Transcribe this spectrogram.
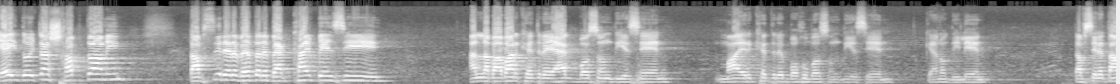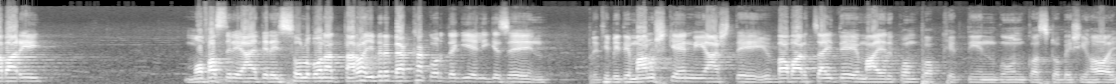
এই দুইটা শব্দ আমি তাফসিরের ভেতরে ব্যাখ্যায় পেয়েছি। আল্লাহ বাবার ক্ষেত্রে এক বসন দিয়েছেন, মায়ের ক্ষেত্রে বহু বসন দিয়েছেন। কেন দিলেন? তাফসিরে তাবারি মফাসিরে আয়তের এই সোলবনা তারা এবারে ব্যাখ্যা করতে গিয়ে লিখেছেন, পৃথিবীতে মানুষকে নিয়ে আসতে বাবার চাইতে মায়ের কমপক্ষে তিন গুণ কষ্ট বেশি হয়।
